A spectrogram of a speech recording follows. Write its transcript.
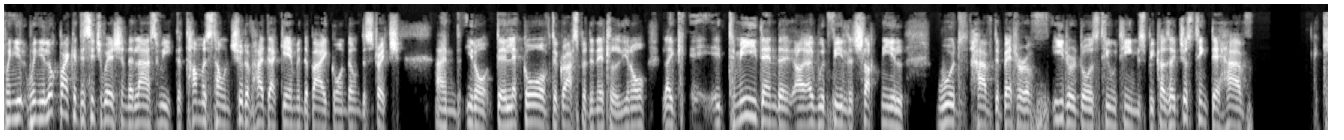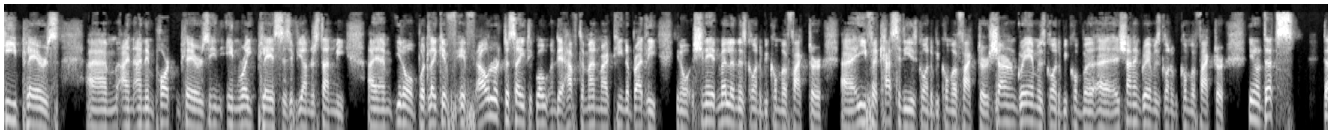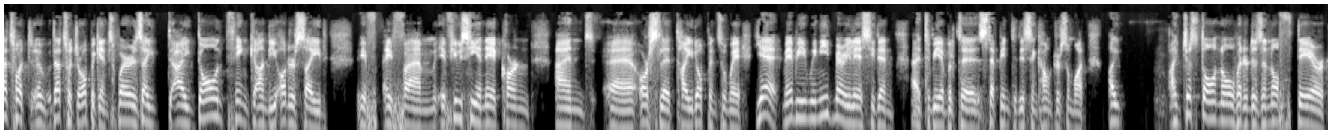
when you when you look back at the situation the last week, the Thomastown should have had that game in the bag going down the stretch and you know they let go of the grasp of the nettle. You know, like it, to me, then the, I would feel that Slaughtneil would have the better of either of those two teams because I just think they have key players um, and, and important players in, in right places, if you understand me. I um, you know, but like if, if Oulart decide to go out and they have to man Martina Bradley, you know, Sinead Mellon is going to become a factor. Uh, Aoife Cassidy is going to become a factor. Sharon Graham is going to become a, uh, Shannon Graham is going to become a factor. You know, that's, that's what uh, that's what you're up against. Whereas I I don't think on the other side, if if um if you see a Nate Kern and uh, Ursula tied up in some way, yeah, maybe we need Mary Leacy then uh, to be able to step into this encounter somewhat. I I just don't know whether there's enough there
